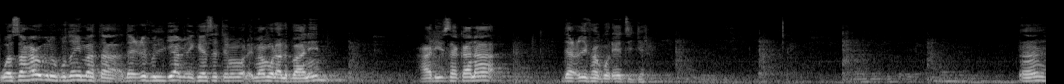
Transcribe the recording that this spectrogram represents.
وصحاب ابن خزيمة ضعيف الجامع كيسة الإمام الألباني. حديث كان ضعيف قرأت تجر أه؟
